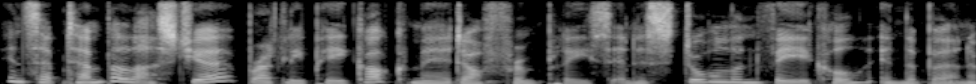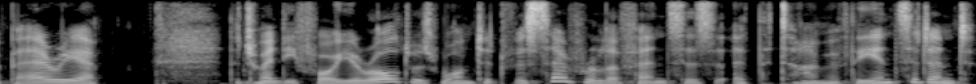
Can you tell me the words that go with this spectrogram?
In September last year, Bradley Peacock made off from police in a stolen vehicle in the Burnup area. The 24 year old was wanted for several offences at the time of the incident.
